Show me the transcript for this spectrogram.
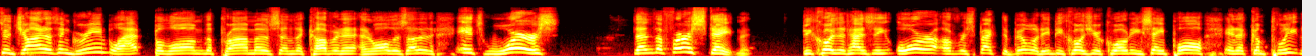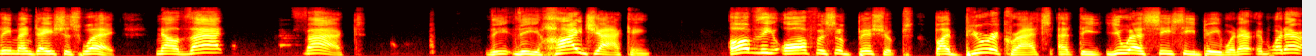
To Jonathan Greenblatt belong the promise and the covenant and all this other. It's worse than the first statement because it has the aura of respectability because you're quoting St. Paul in a completely mendacious way. Now, that fact, the, the hijacking of the office of bishops by bureaucrats at the USCCB, whatever, whatever,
